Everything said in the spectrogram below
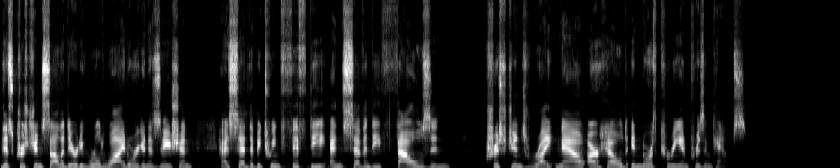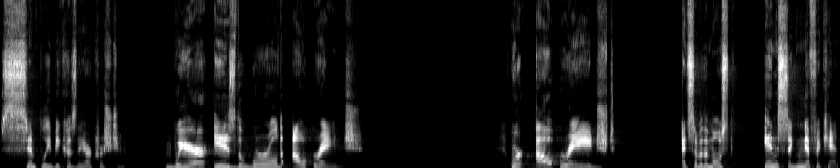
This Christian Solidarity Worldwide organization has said that between 50 and 70,000 Christians right now are held in North Korean prison camps simply because they are Christian. Where is the world outrage? We're outraged at some of the most insignificant,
